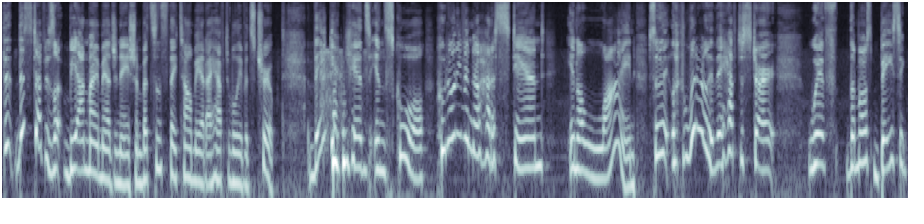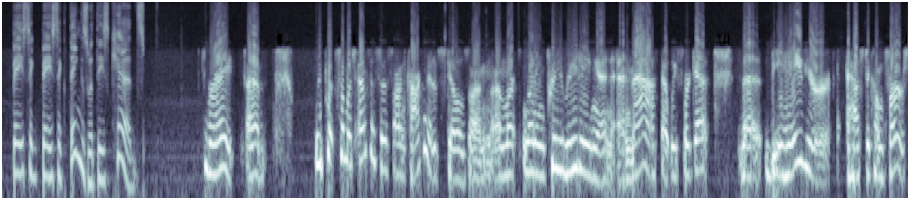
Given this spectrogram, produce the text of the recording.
th- this stuff is beyond my imagination, but since they tell me it, I have to believe it's true. They get kids in school who don't even know how to stand in a line. So they, literally, they have to start with the most basic, basic, basic things with these kids. Right. Uh, we put so much emphasis on cognitive skills, on, on le- learning pre-reading and, and math, that we forget that behavior has to come first,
